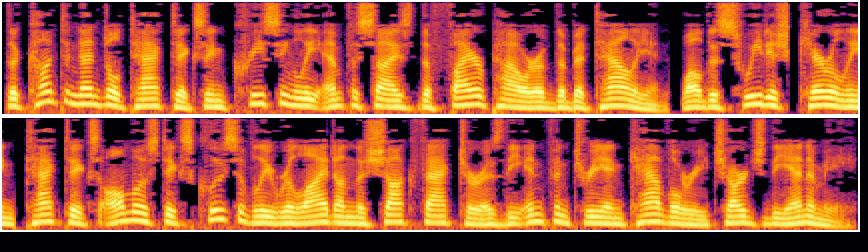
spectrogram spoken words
The continental tactics increasingly emphasized the firepower of the battalion, while the Swedish Caroline tactics almost exclusively relied on the shock factor as the infantry and cavalry charged the enemy.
